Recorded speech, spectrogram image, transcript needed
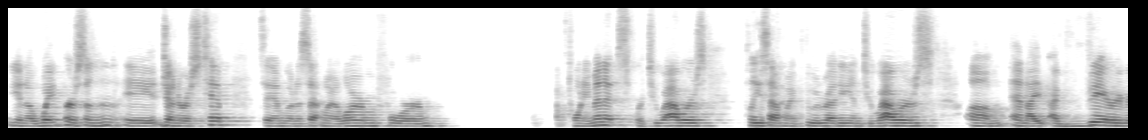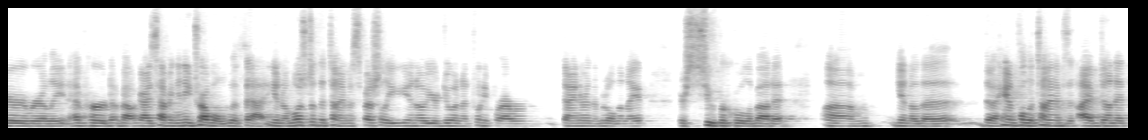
you know wait person a generous tip. Say I'm going to set my alarm for 20 minutes or two hours. Please have my food ready in two hours. Um, and I, I, very, very rarely have heard about guys having any trouble with that. You know, most of the time, especially, you know, you're doing a 24 hour diner in the middle of the night, they're super cool about it. Um, you know, the, the handful of times that I've done it,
